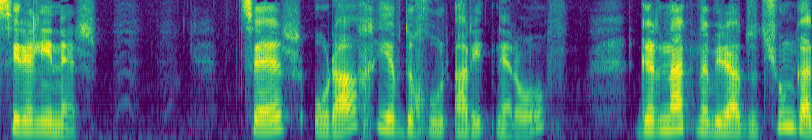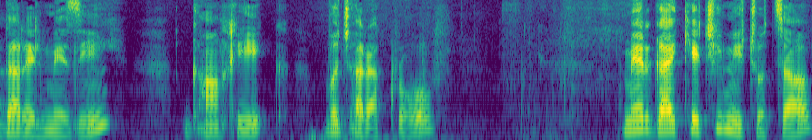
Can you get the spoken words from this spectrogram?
Սիրելիներ, ծեր ուրախ եւ դխուր արիտներով գրնակ նվիրատություն կդարել մեզի գանխիկ վճարակրով մեր գայքեչի միջոցով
